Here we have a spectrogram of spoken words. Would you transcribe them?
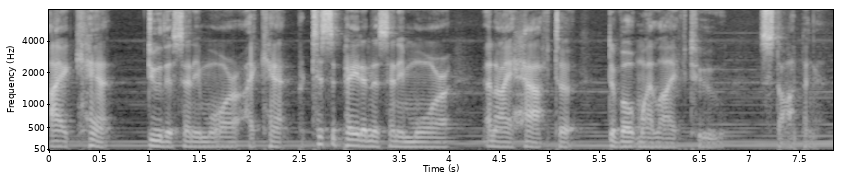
I can't do this anymore. I can't participate in this anymore. And I have to devote my life to stopping it.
